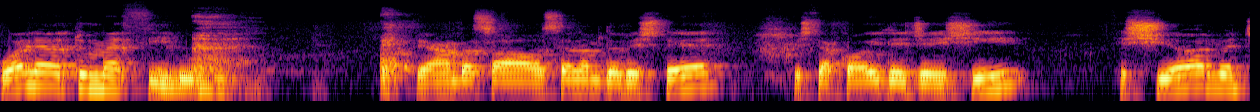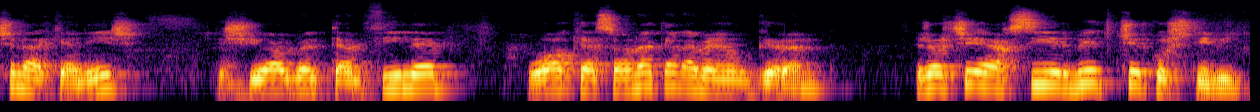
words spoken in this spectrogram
ولا تمثلوا پیغمبر بس الله وسلم ده بشته بشته قايد جيشي الشيار بن چنا كنيش الشيار بن تمثيل و کسانه کن امه هم گرن اجا چه اخسیر بید چه کشتی بید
